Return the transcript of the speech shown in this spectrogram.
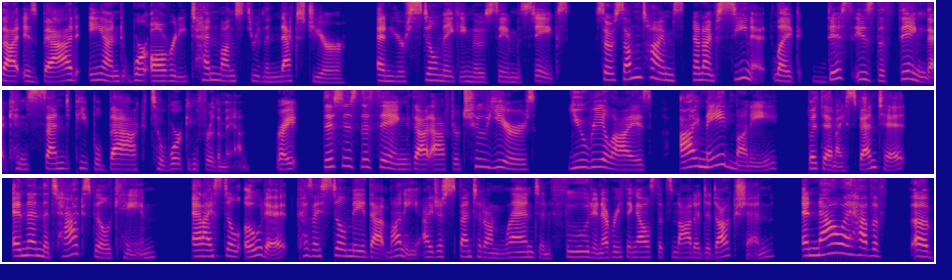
that is bad. And we're already 10 months through the next year and you're still making those same mistakes. So sometimes, and I've seen it, like this is the thing that can send people back to working for the man, right? This is the thing that after two years, you realize I made money but then I spent it. And then the tax bill came and I still owed it because I still made that money. I just spent it on rent and food and everything else that's not a deduction. And now I have a, a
